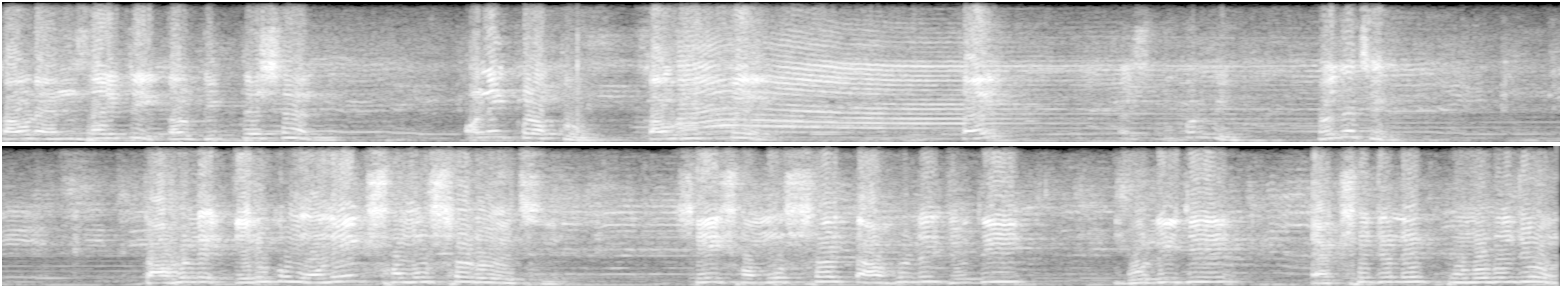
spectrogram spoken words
কারোর অ্যাংজাইটি কারোর ডিপ্রেশন অনেক রকম। কারোর তাই? তাই শুরু করবি? হয়ে গেছে? তাহলে এরকম অনেক সমস্যা রয়েছে। সেই সমস্যা তাহলে যদি বলি যে একশো জনের পনেরো জন,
